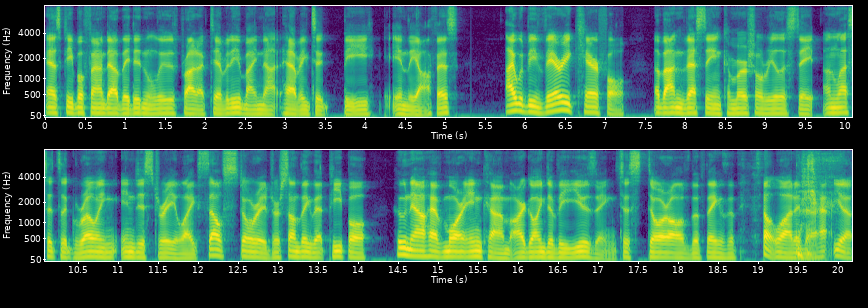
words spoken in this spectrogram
As people found out they didn't lose productivity by not having to be in the office. I would be very careful about investing in commercial real estate unless it's a growing industry like self storage or something that people who now have more income are going to be using to store all of the things that they don't want in their house. You know,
